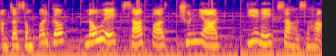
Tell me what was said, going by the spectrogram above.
आमचा संपर्क नऊ एक सात पाच शून्य आठ तीन एक सहा सहा.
